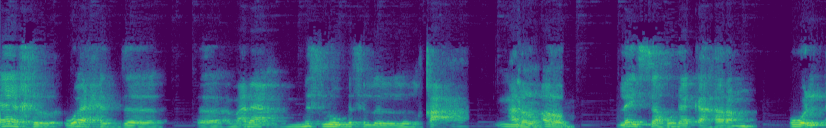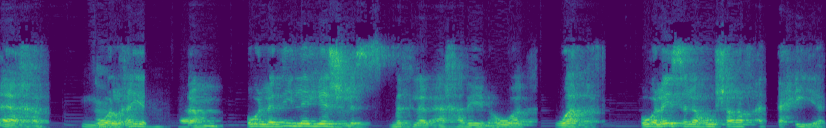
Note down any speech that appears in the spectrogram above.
آخر واحد معناها مثله مثل القاعة على نعم. الأرض. ليس هناك هرم. هو الآخر. نعم. هو الغير مهتم هو الذي لا يجلس مثل الآخرين. هو واقف. هو ليس له شرف التحية.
